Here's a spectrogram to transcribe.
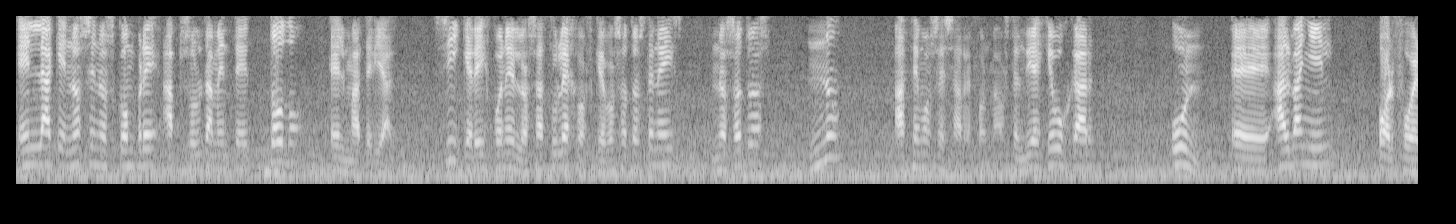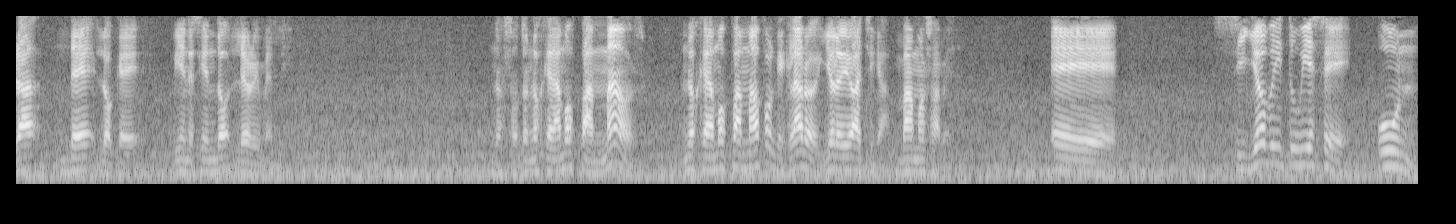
en la que no se nos compre absolutamente todo el material. Si queréis poner los azulejos que vosotros tenéis, nosotros no hacemos esa reforma. Os tendríais que buscar un eh, albañil por fuera de lo que viene siendo Leroy Merlin. Nosotros nos quedamos pasmados. Nos quedamos pasmados porque, claro, yo le digo a la chica, vamos a ver. Eh, si yo tuviese un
